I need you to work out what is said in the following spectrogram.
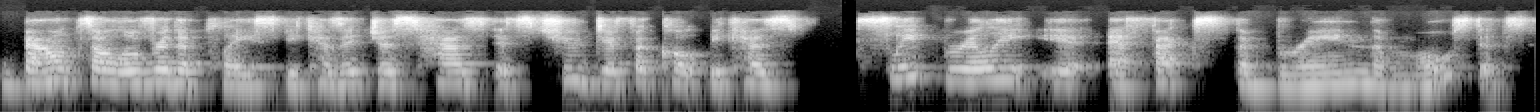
bounce all over the place because it just has it's too difficult because sleep really it affects the brain the most. It's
